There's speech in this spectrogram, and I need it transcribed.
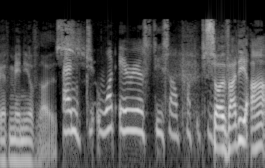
we have many of those. And what areas do you sell property? So, Vadi, I,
